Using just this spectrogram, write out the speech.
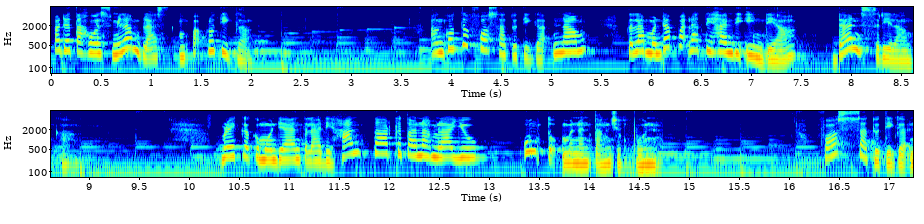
pada tahun 1943. Anggota Force 136 telah mendapat latihan di India dan Sri Lanka. Mereka kemudian telah dihantar ke tanah Melayu untuk menentang Jepun. Force 136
